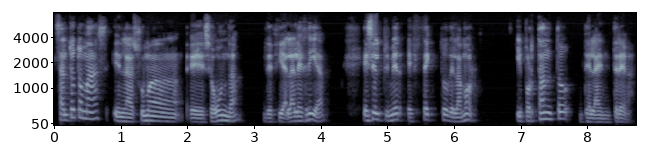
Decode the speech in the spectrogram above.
Santo Tomás, en la suma eh, segunda, decía, la alegría es el primer efecto del amor y por tanto de la entrega.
